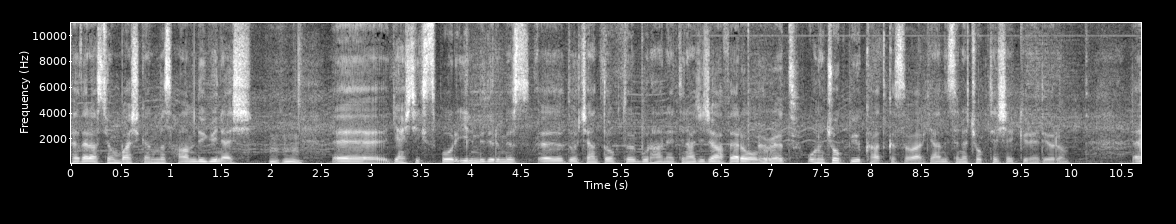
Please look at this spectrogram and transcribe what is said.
Federasyon Başkanımız Hamdi Güneş, hı hı. E, Gençlik Spor İl Müdürümüz e, Doçent Doktor Burhanettin Hacı Caferoğlu. Evet. Onun çok büyük katkısı var. Kendisine çok teşekkür ediyorum. E,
